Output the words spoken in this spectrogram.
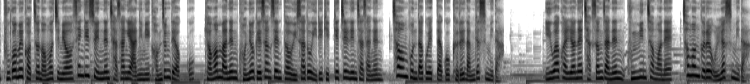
부검을 거쳐 넘어지며 생길 수 있는 자상이 아님이 검증되었고 경험 많은 권역외상센터 의사도 이리 깊게 찔린 자상은 처음 본다고 했다고 글을 남겼습니다. 이와 관련해 작성자는 국민청원에 청원글을 올렸습니다.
